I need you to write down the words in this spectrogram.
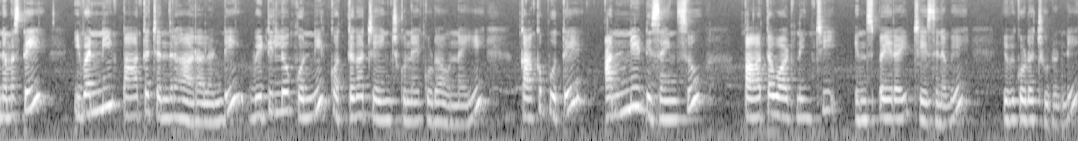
నమస్తే. ఇవన్నీ పాత చంద్రహారాలండి. వీటిల్లో కొన్ని కొత్తగా చేయించుకునేవి కూడా ఉన్నాయి. కాకపోతే అన్ని డిజైన్స్ పాత వాటి నుంచి ఇన్స్పైర్ అయి చేసినవి. ఇవి కూడా చూడండి.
